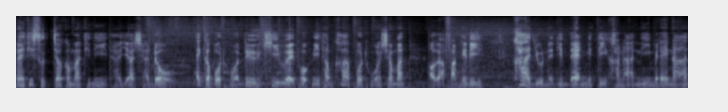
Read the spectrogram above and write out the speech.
ในที่สุดเจ้าก็มาที่นี่ทายาชาโดไอ้กบฏหัวดื้อขี้เลื่อยพวกนี้ทำข้าปวดหัวชะมัด เอาละฟังให้ดีข้าอยู่ในดินแดนมิติขนาดนี้ไม่ได้นาน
